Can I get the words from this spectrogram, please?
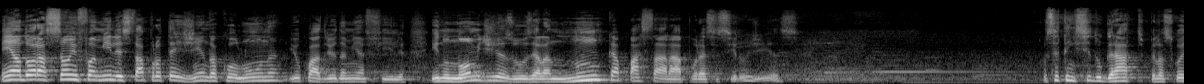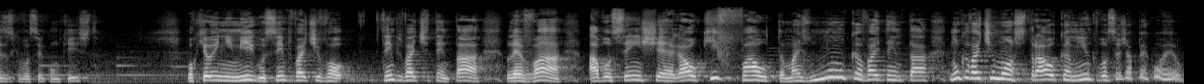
em adoração em família, está protegendo a coluna e o quadril da minha filha. E no nome de Jesus, ela nunca passará por essas cirurgias. Você tem sido grato pelas coisas que você conquista? Porque o inimigo sempre vai te sempre vai te tentar levar a você enxergar o que falta, mas nunca vai tentar, nunca vai te mostrar o caminho que você já percorreu.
